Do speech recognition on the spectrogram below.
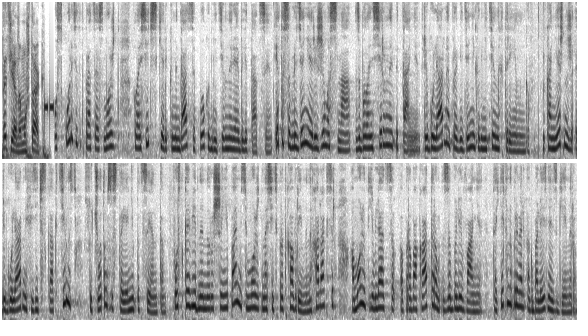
Татьяна Муштак. Ускорить этот процесс может классические рекомендации по когнитивной реабилитации. Это соблюдение режима сна, сбалансированное питание, регулярное проведение когнитивных тренингов и, конечно же, регулярная физическая активность с учетом состояния пациента. Постковидное нарушение памяти может носить кратковременный характер, а может являться провокатором заболевания, таких, например, как болезнь Альцгеймера.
